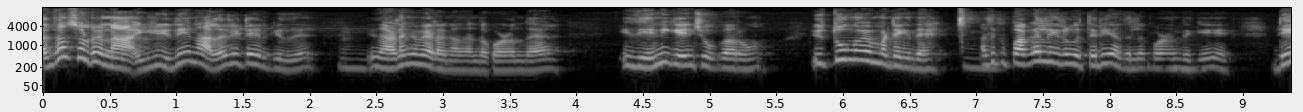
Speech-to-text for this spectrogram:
அதுதான் சொல்றேன் நான். ஐயோ இதே நான் அலறிட்டே இருக்குது. இது அடங்கவே அடங்காது அந்த குழந்தை. இது என்னைக்கு ஏஞ்சி உட்காரும்? இது தூங்கவே மாட்டேங்குதே. அதுக்கு பகல் இரவு தெரியாதுல்ல குழந்தைக்கு. டே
